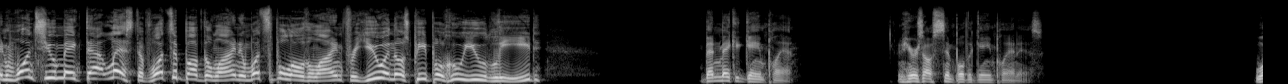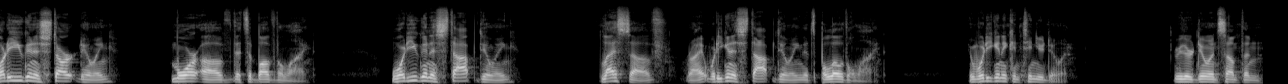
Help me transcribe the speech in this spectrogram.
And once you make that list of what's above the line and what's below the line for you and those people who you lead, then make a game plan. And here's how simple the game plan is. What are you going to start doing more of that's above the line? What are you going to stop doing less of, right? What are you going to stop doing that's below the line? And what are you going to continue doing? You're either doing something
